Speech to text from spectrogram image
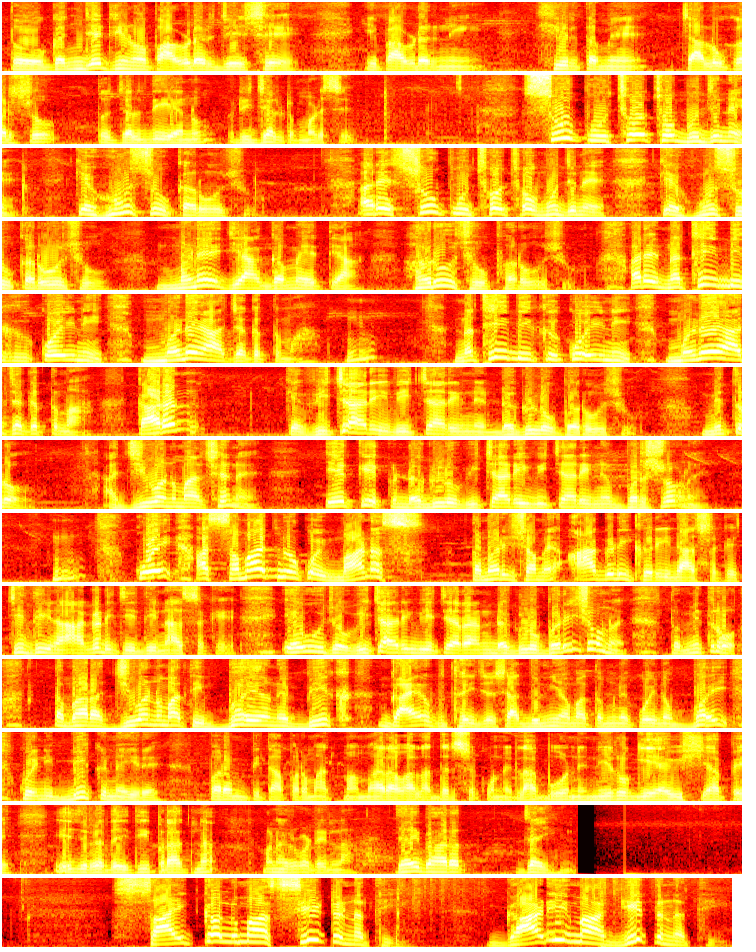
તો ગંજેઠીનો પાવડર જે છે, એ પાવડરની ખીર તમે ચાલુ કરશો તો જલ્દી એનું રિઝલ્ટ મળશે. શું પૂછો છો મુજને કે હું શું કરું છું? અરે, શું પૂછો છો મુજને કે હું શું કરું છું? મને જ્યાં ગમે ત્યાં હરું છું, ફરું છું. અરે, નથી બીક કોઈની મને આ જગતમાં? નથી બીક કોઈની મને આ જગતમાં. કારણ કે વિચારી વિચારીને ડગલું ભરું છું. મિત્રો, આ જીવનમાં છે ને, એક એક ડગલું વિચારી વિચારીને ભરશો ને કોઈ, આ સમાજનો કોઈ માણસ તમારી સામે આગળી કરી ના શકે ચીધી ના આગળી ચીધી ના શકે. એવું જો વિચારી વિચારાને ડગલું ભરીશો ને, તો મિત્રો તમારા જીવનમાંથી ભય અને બીક ગાયબ થઈ જશે. આ દુનિયામાં તમને કોઈનો ભય, કોઈની બીક નહીં રહે. પરમપિતા પરમાત્મા મારા વાલા દર્શકોને લાભો અને નિરોગી આયુષ્ય આપે એ જ હૃદયથી પ્રાર્થના. મનહર પટેલના. જય ભારત, જય હિન્દ. સાયકલમાં સીટ નથી, ગાડીમાં ગીત નથી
